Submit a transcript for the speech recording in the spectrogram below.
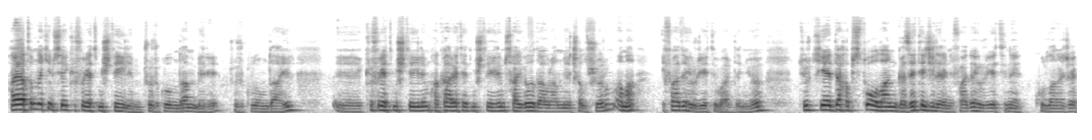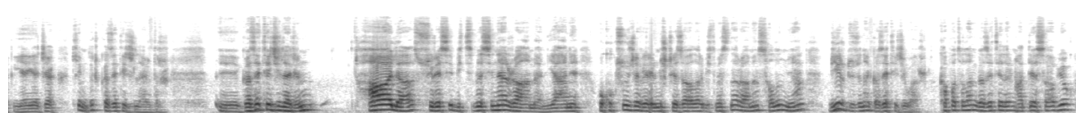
Hayatımda kimseye küfür etmiş değilim çocukluğumdan beri, çocukluğum dahil. E, küfür etmiş değilim, hakaret etmiş değilim, saygılı davranmaya çalışıyorum ama ifade hürriyeti var deniyor. Türkiye'de hapiste olan gazetecilerin ifade hürriyetini kullanacak, yayacak kimdir? Gazetecilerdir. E, gazetecilerin hala süresi bitmesine rağmen yani hukuksuzca verilmiş cezalar bitmesine rağmen salınmayan bir düzine gazeteci var. Kapatılan gazetelerin haddi hesabı yok.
